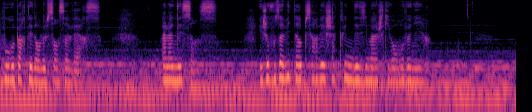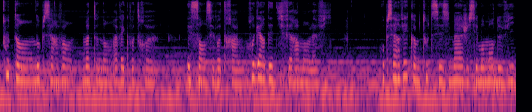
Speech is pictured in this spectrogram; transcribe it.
Vous repartez dans le sens inverse, à la naissance, et je vous invite à observer chacune des images qui vont revenir, tout en observant maintenant avec votre essence et votre âme. Regardez différemment la vie. Observez comme toutes ces images et ces moments de vie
